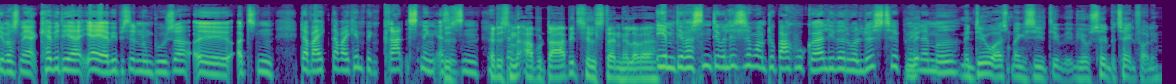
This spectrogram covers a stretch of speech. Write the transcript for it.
Det var sådan her, kan vi det her? Ja, ja, vi bestiller nogle busser. Øh, og sådan, der, var ikke, der var ikke en begrænsning. Altså sådan, Er det sådan en Abu Dhabi-tilstand, eller hvad? jamen, det var, sådan, det var lidt som om, du bare kunne gøre lige, hvad du har lyst til på en Men- eller anden måde. Men det er jo også, man kan sige, det, vi har jo selv betalt for det.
